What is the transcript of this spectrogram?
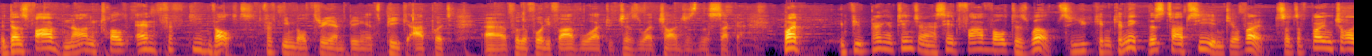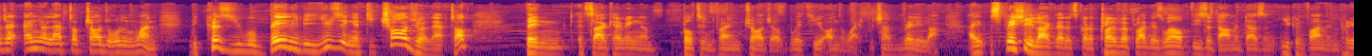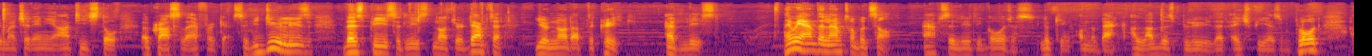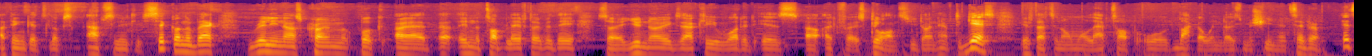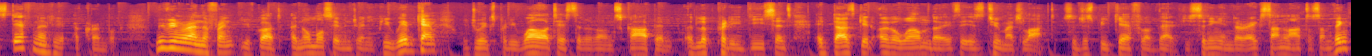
it does 5, 9, 12, and 15 volts. 15 volt 3 amp being its peak output uh, for the 45 watt, which is what charges the sucker. But if you're paying attention, I said 5 volt as well. So you can connect this type C into your phone. So it's a phone charger and your laptop charger all in one. Because you will barely be using it to charge your laptop, then it's like having a built-in phone charger with you on the way, which I really like. I especially like that it's got a Clover plug as well. These are a dozen. You can find them pretty much at any IT store across South Africa. So if you do lose this piece, at least not your adapter, you're not up the creek, at least. Then we have the laptop itself absolutely gorgeous looking on the back. I love this blue that HP has employed. I think it looks absolutely sick on the back. Really nice Chromebook uh, uh, in the top left over there. So you know exactly what it is uh, at first glance. You don't have to guess if that's a normal laptop or like a Windows machine, etc. It's definitely a Chromebook. Moving around the front, you've got a normal 720p webcam, which works pretty well. I tested it on Skype and it looked pretty decent. It does get overwhelmed though if there is too much light. So just be careful of that. If you sitting in direct sunlight or something,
